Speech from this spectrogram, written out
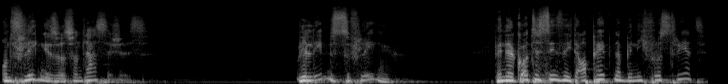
Und Fliegen ist was Fantastisches. Wir lieben es zu fliegen. Wenn der Gottesdienst nicht abhebt, dann bin ich frustriert.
